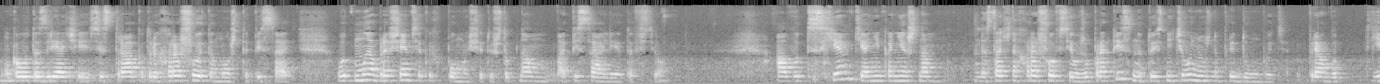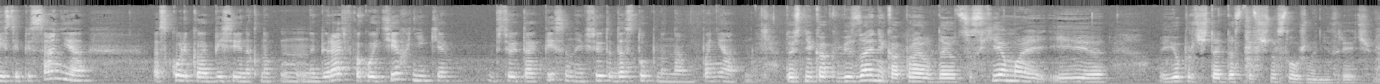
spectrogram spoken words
у кого-то зрячая сестра, которая хорошо это может описать, вот мы обращаемся к их помощи, то есть чтобы нам описали это все. А вот схемки, они, конечно, достаточно хорошо все уже прописаны, то есть ничего не нужно придумывать. Прям вот есть описание, сколько бисеринок набирать, в какой технике, все это описано, и все это доступно нам, понятно. То есть не как в вязании, как правило, дается схема, и ее прочитать достаточно сложно незрячему.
